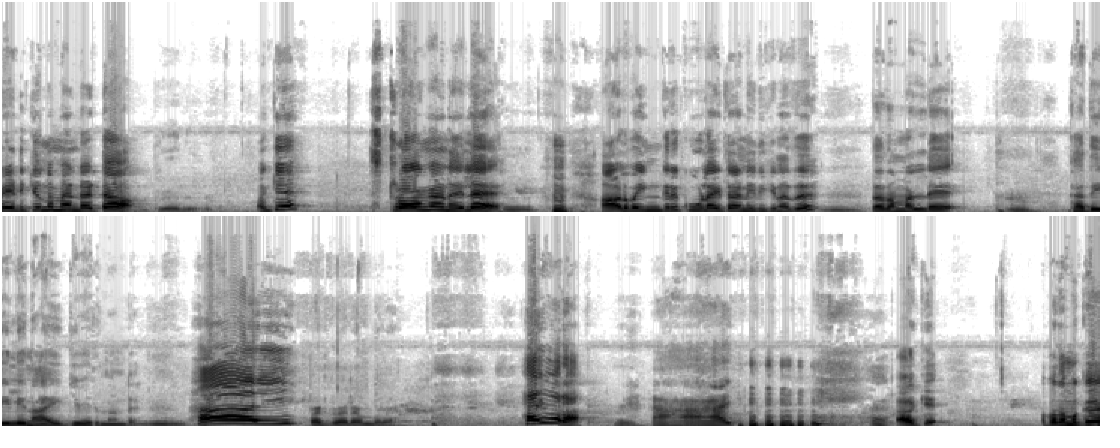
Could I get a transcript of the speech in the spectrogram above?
പേടിക്കൊന്നും വേണ്ട കേട്ടോ. ഓക്കെ സ്ട്രോങ് ആണ് അല്ലേ. ആൾ ഭയങ്കര കൂളായിട്ടാണ് ഇരിക്കുന്നത്. ഇതാ നമ്മളുടെ കഥയിലെ നായിക വരുന്നുണ്ട്. ഹായ് ഹായ് പറ. ഹായ് ഓക്കെ അപ്പൊ നമുക്ക്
